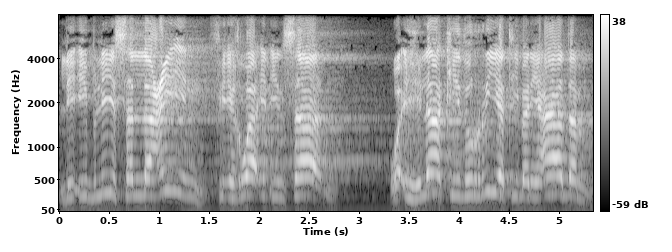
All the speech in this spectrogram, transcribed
لإبليس اللعين في إغواء الإنسان. وإهلاك ذرية بني آدم.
